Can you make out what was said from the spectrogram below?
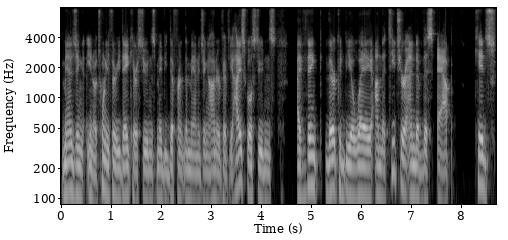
managing you know 20 30 daycare students may be different than managing 150 high school students. I think there could be a way on the teacher end of this app kids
